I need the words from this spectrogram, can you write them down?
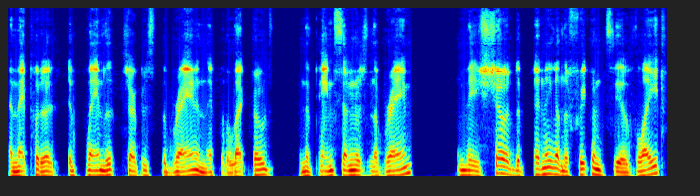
and they put a inflamed surface of the brain and they put electrodes in the pain centers in the brain. And they showed depending on the frequency of light,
